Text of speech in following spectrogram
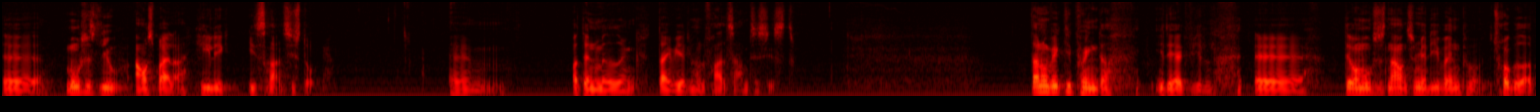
Øh, Moses liv afspejler hele Israels historie. Øh, og den medynk, der i virkeligheden frelser ham til sidst. Der er nogle vigtige pointer i det her kapitel. Øh, det var Moses navn, som jeg lige var inde på, trukket op.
